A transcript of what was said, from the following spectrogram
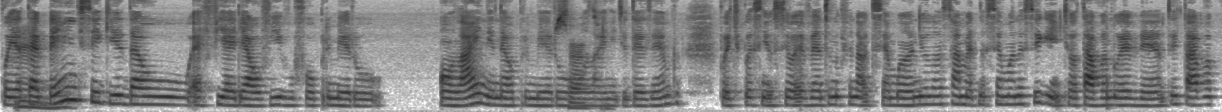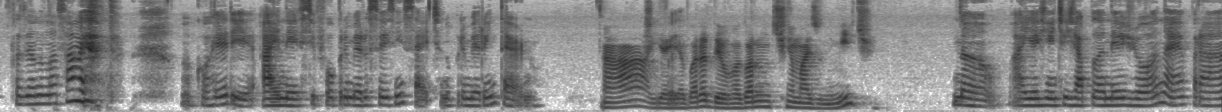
Foi até uhum. bem em seguida o FL ao vivo, foi o primeiro online, né? O primeiro certo. online de dezembro. Foi tipo assim, o seu evento no final de semana e o lançamento na semana seguinte. Eu tava no evento e tava fazendo o lançamento. Uma correria. Aí nesse foi o primeiro 6 em 7, no primeiro interno. Ah, e aí agora deu. Agora não tinha mais o limite? Não. Aí a gente já planejou, né, pra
